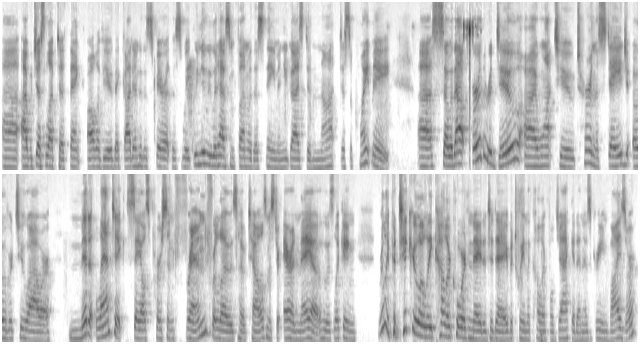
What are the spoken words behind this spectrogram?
uh, I would just love to thank all of you that got into the spirit this week. We knew we would have some fun with this theme, and you guys did not disappoint me. Uh, so without further ado, I want to turn the stage over to our Mid-Atlantic salesperson friend for Loews Hotels, Mr. Aaron Mayo, who is looking really particularly color coordinated today between the colorful jacket and his green visor.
